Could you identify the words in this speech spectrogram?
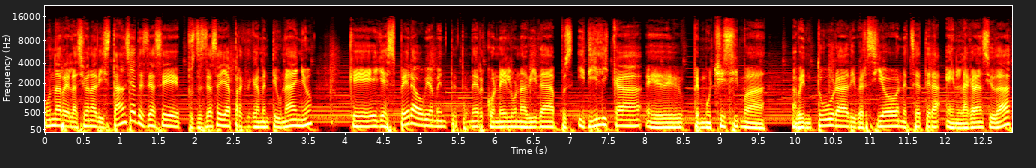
una relación a distancia desde hace, pues desde hace ya prácticamente un año que ella espera obviamente tener con él una vida pues idílica, eh, de muchísima aventura, diversión, etcétera, en la gran ciudad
